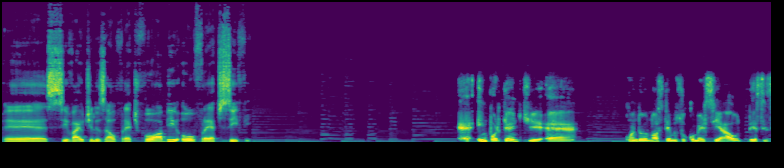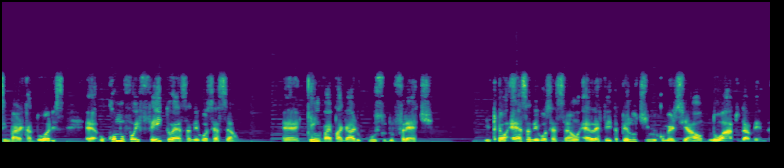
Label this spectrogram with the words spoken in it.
é, se vai utilizar o frete FOB ou o frete CIF? É importante, é, quando nós temos o comercial desses embarcadores, é, o como foi feito essa negociação. É, quem vai pagar o custo do frete? Então, essa negociação ela é feita pelo time comercial no ato da venda.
